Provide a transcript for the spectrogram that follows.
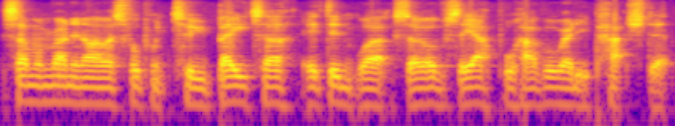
someone running iOS 4.2 beta it didn't work so obviously Apple have already patched it.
